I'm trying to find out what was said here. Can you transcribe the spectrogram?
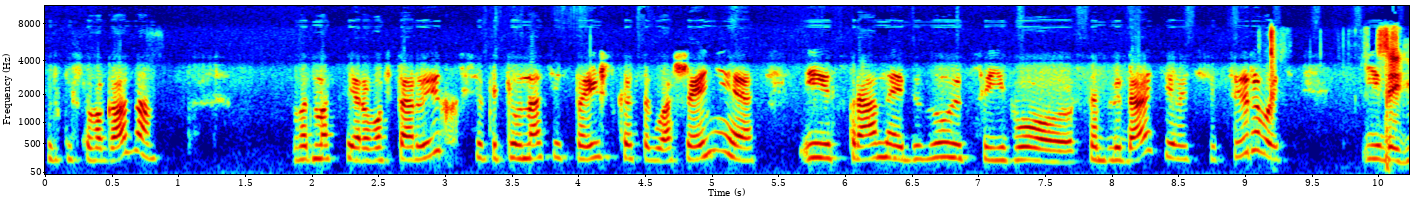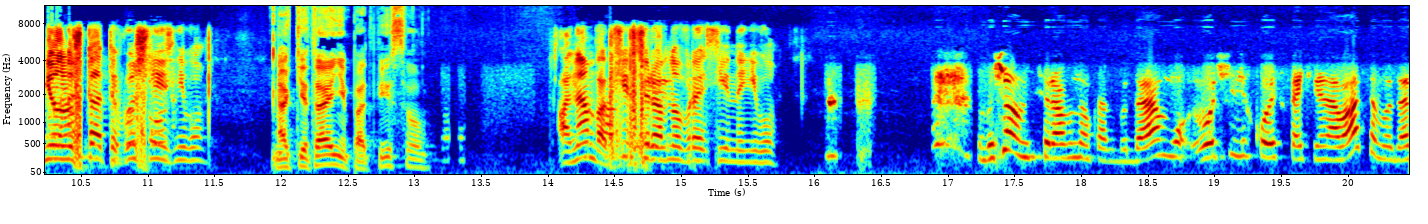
углекислого газа в атмосферу. Во-вторых, все-таки у нас есть Парижское соглашение, и страны обязуются его соблюдать и ратифицировать. И Соединенные Штаты вышли из него. А Китай не подписывал. А нам вообще все равно в России на него. Причем все равно, как бы, да, очень легко искать виноватого, да,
